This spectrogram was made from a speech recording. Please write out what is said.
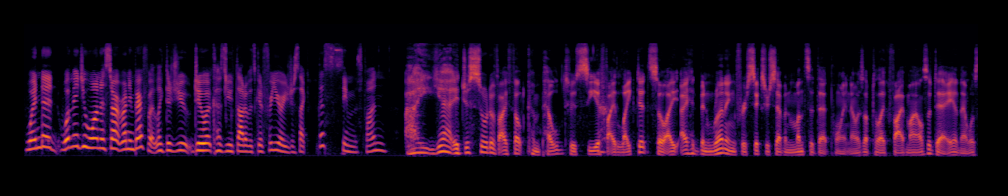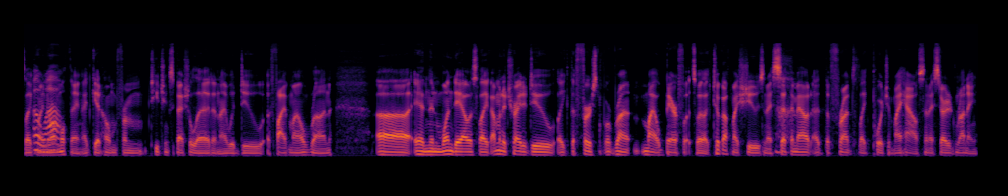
when did? What made you want to start running barefoot? Like, did you do it because you thought it was good for you, or you just like this seems fun? I yeah, it just sort of I felt compelled to see if I liked it. So I, I had been running for six or seven months at that point. I was up to like five miles a day, and that was like Oh, my wow. normal thing. I'd get home from teaching special ed, and I would do a five mile run. Uh, and then one day I was like, I'm going to try to do like the first run, mile barefoot. So I like took off my shoes and I set them out at the front like porch of my house, and I started running.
